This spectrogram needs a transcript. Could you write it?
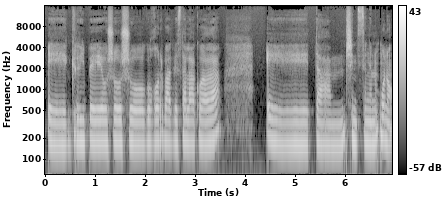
E, gripe oso oso gogor bat bezalakoa da, eta mm, sentitzen genuen, bueno,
